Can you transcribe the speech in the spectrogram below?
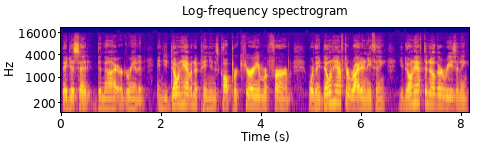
They just said deny or granted, and you don't have an opinion. It's called per curiam affirmed, where they don't have to write anything. You don't have to know their reasoning,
